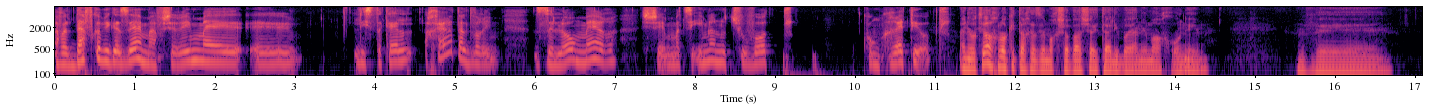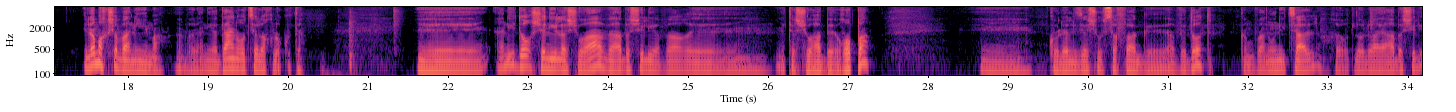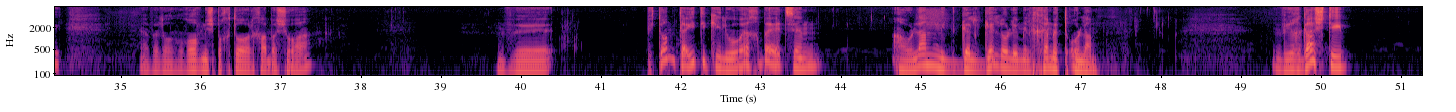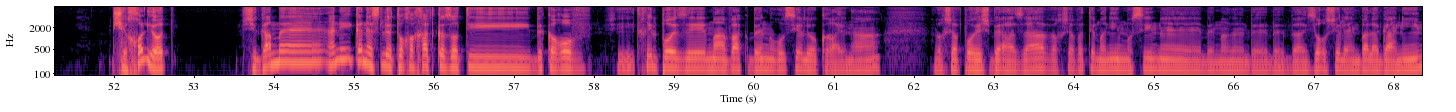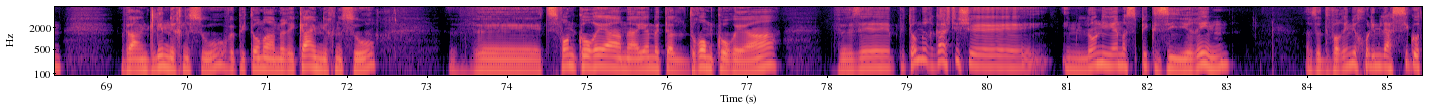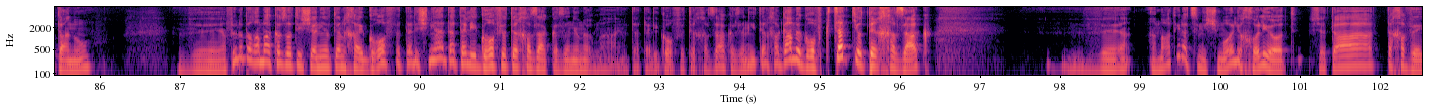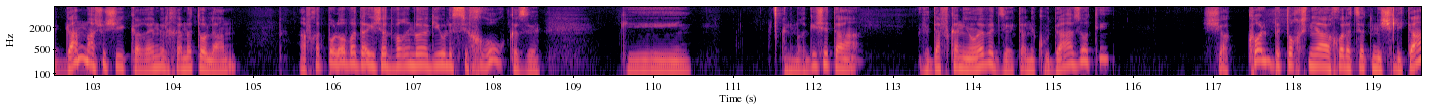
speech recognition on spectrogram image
אבל דווקא בגלל זה הם מאפשרים אה, אה, להסתכל אחרת על דברים. זה לא אומר שמציעים לנו תשובות קונקרטיות. אני רוצה לחלוק איתך איזו מחשבה שהייתה לי בימים האחרונים, והיא לא מחשבה נעימה, אבל אני עדיין רוצה לחלוק אותה. אה, אני דור שני לשואה, ואבא שלי עבר אה, את השואה באירופה, אה, כולל זה שהוא ספג אבדות. כמובן הוא ניצל, אחרת לא, לא היה אבא שלי, אבל רוב משפחתו הלכה בשואה. ופתאום תהיתי כאילו איך בעצם העולם מתגלגל לו למלחמת עולם. והרגשתי שיכול להיות שגם uh, אני אכנס לתוך אחת כזאת בקרוב, שהתחיל פה איזה מאבק בין רוסיה לאוקראינה, ועכשיו פה יש בעזה, ועכשיו התימנים עושים ב, באזור שלהם בלאגנים, והאנגלים נכנסו, ופתאום האמריקאים נכנסו, וצפון קוריאה מאיימת על דרום קוריאה, וזה, פתאום הרגשתי ש... אם לא נהיה מספיק זהירים, אז הדברים יכולים להשיג אותנו, ואפילו ברמה כזאת שאני נותן לך אגרוף, ואתה לי, שנייה נתת לי אגרוף יותר חזק. אז אני אומר, מה, אם נתת לי אגרוף יותר חזק, אז אני אתן לך גם אגרוף קצת יותר חזק. ואמרתי לעצמי, שמואל, יכול להיות שאתה תחווה גם משהו שיקרא מלחמת עולם, אף אחד פה לא ודאי שהדברים לא יגיעו לסחרור כזה. כי אני מרגיש את ה... ודווקא אני אוהב את זה, את הנקודה הזאתי, שהכל בתוך שנייה יכול לצאת משליטה.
